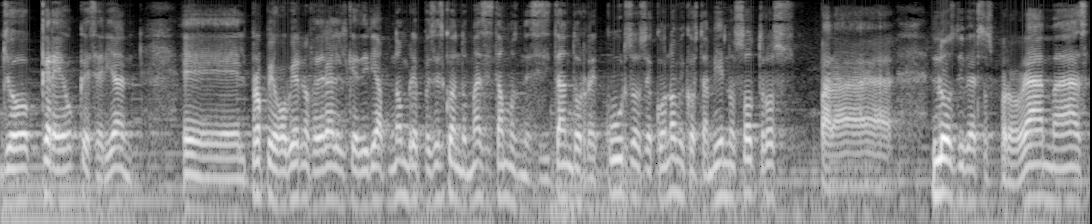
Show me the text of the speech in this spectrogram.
yo creo que serían eh, el propio gobierno federal el que diría, no hombre, pues es cuando más estamos necesitando recursos económicos también nosotros para los diversos programas,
